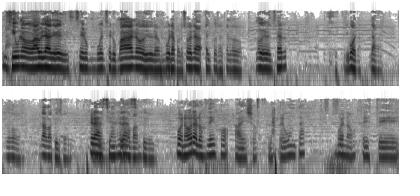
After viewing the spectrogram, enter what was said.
No. Si uno habla de ser un buen ser humano, de una buena persona, hay cosas que no, no deben ser. Y bueno, nada, no, nada más que eso. Gracias, No gracias. más que- Bueno, ahora los dejo a ellos. Las preguntas. Bueno, este,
